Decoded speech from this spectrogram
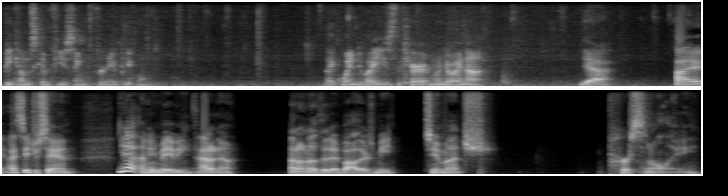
becomes confusing for new people. Like when do I use the caret and when do I not? Yeah. I I see what you're saying. Yeah, I mean maybe. I don't know. I don't know that it bothers me too much personally.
